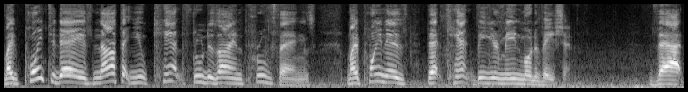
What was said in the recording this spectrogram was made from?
my point today is not that you can't, through design, prove things. My point is that can't be your main motivation. That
